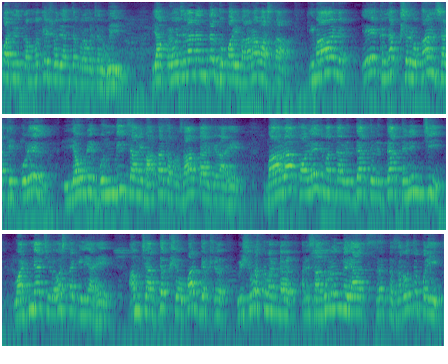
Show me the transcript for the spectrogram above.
पाटील त्र्यंबकेश्वर यांचं प्रवचन होईल. या प्रवचनानंतर दुपारी बारा वाजता किमान एक लक्ष लोकांसाठी पुरेल एवढे बुंदीचा आणि भाताचा प्रसाद तयार केला आहे. बारा कॉलेजमधल्या विद्यार्थी विद्यार्थिनींची वाढण्याची व्यवस्था केली आहे. आमचे अध्यक्ष उपाध्यक्ष विश्वस्त मंडळ आणि साधुवृंद या स- सर्वतोपरी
